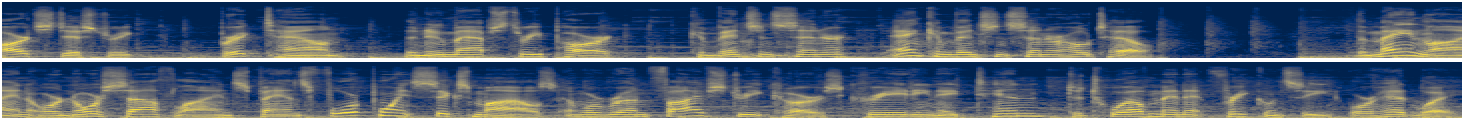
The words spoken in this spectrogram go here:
Arts District, Bricktown, the new MAPS 3 Park, Convention Center, and Convention Center Hotel. The main line, or north south line, spans 4.6 miles and will run five streetcars, creating a 10 to 12 minute frequency or headway.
